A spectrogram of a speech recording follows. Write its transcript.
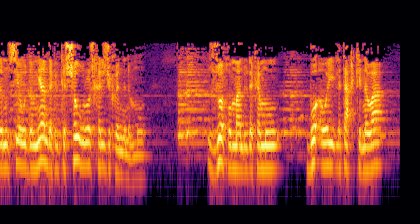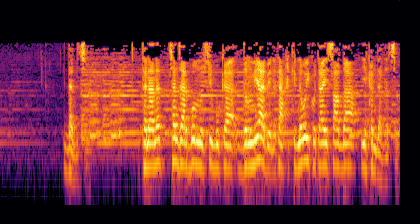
دەنووسێ و دڵنیام دەکرد کە شەو و ڕۆژ خەریکی خوێندنم و زۆر خۆم ماندوو دەکەم و بۆ ئەوەی لە تاقیکردنەوە دەربچن. تەنانەت چەند جار بۆم نووسی بوو کە دڵنیا بێت لە تاقیکردنەوەی کۆتایی ساڵدا یەکەم دەردەچن.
